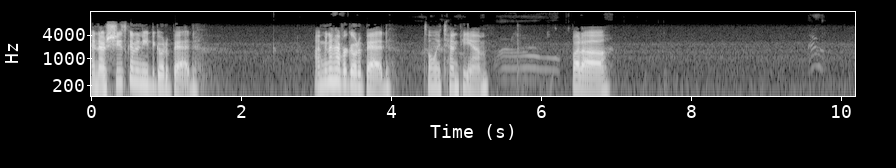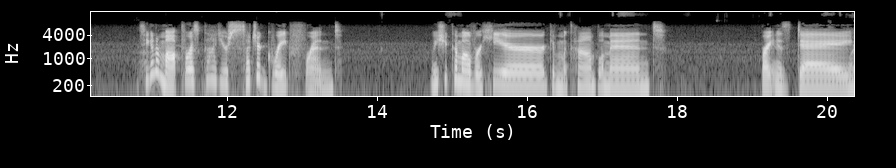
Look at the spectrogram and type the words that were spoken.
And now she's gonna need to go to bed. I'm gonna have her go to bed. It's only 10 p.m. But uh, is he gonna mop for us? God, you're such a great friend. We should come over here, give him a compliment, brighten his day,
